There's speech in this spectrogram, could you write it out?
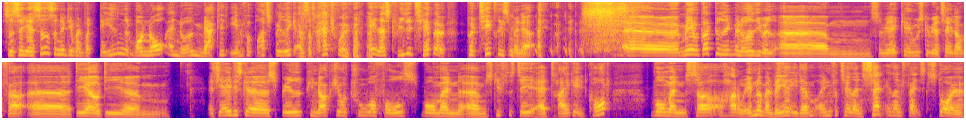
så, så jeg sidder sådan lidt, jamen, hvor delen, hvornår er noget mærkeligt inden for brætspil, ikke? Altså patchwork, hey, lad os kvitte tæppe på Tetris, men ja. øh, men jeg vil godt byde ind med noget alligevel, øh, som jeg ikke kan huske, vi har talt om før. Øh, det er jo de øh, asiatiske spil Pinocchio True or False, hvor man øhm, skiftes til at trække et kort, hvor man så har nogle emner, man vælger i dem, og inden fortæller en sand eller en falsk historie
